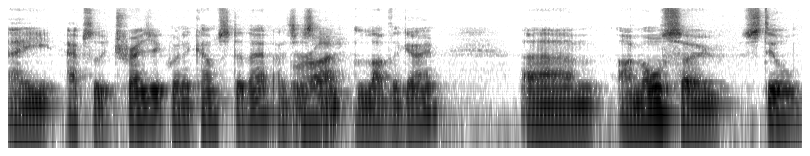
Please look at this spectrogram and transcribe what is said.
a absolute tragic when it comes to that. I just Right. love the game. Um, I'm also still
